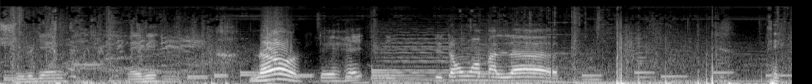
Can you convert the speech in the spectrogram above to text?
Shooter game? Maybe? No, they hate me. They don't want my love.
